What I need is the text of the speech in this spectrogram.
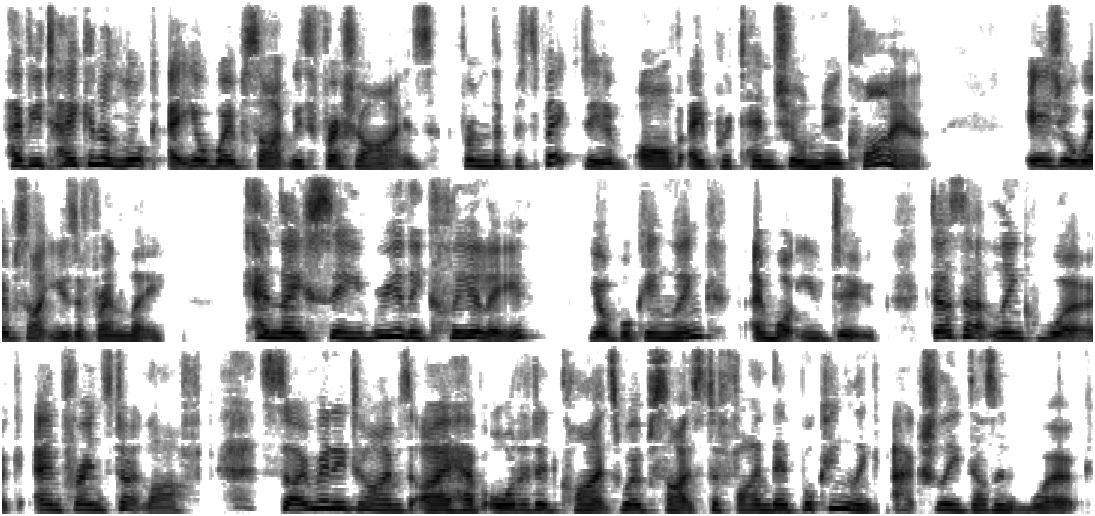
Have you taken a look at your website with fresh eyes from the perspective of a potential new client? Is your website user friendly? Can they see really clearly your booking link and what you do? Does that link work? And friends, don't laugh. So many times I have audited clients' websites to find their booking link actually doesn't work.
